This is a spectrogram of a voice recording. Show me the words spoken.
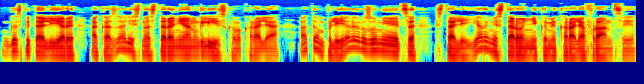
госпитальеры оказались на стороне английского короля, а тамплиеры, разумеется, стали ярыми сторонниками короля Франции.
